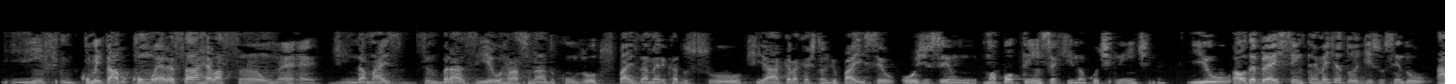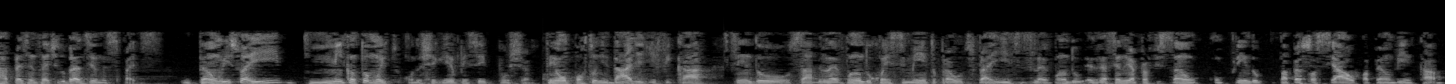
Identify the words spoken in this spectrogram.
e enfim, comentava como era essa relação, né, de ainda mais no Brasil relacionado com os outros países da América do Sul, que há aquela questão de o país ser, hoje ser um, uma potência aqui no continente, né? E o Aldebrecht ser intermediador disso, sendo a representante do Brasil nesses países. Então isso aí me encantou muito. Quando eu cheguei eu pensei, puxa, tenho a oportunidade de ficar sendo, sabe, levando conhecimento para outros países, levando, exercendo minha profissão, cumprindo papel social, papel ambiental.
